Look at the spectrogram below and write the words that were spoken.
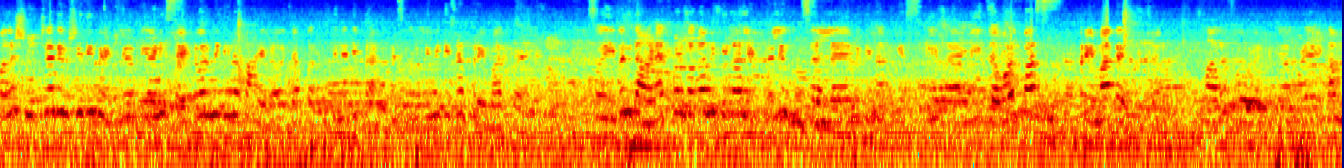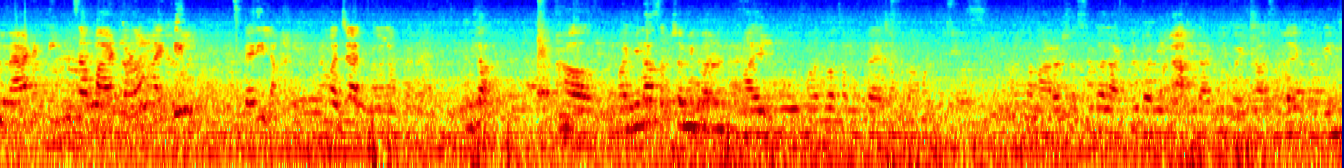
मला शूटच्या दिवशी ती भेटली होती आणि सेटवर मी तिला पाहिलं. ज्या पद्धतीने ती प्रॅक्टिस करत होती मी तिच्या प्रेमात पडले. सो इवन गाण्यात पण बघा मी तिला लिटरली उचललं आहे मी तिला किस केलं आहे मी जवळपास प्रेमात आहे तिच्या. फारच गोड आहे त्यामुळे एका मॅड टीमचा पार्ट म्हणून आय फील व्हेरी लकी मजा आली मला. पूजा महिला सक्षमीकरण हा एक महत्त्वाचा मुद्दा आहे याच्यामध्ये आता महाराष्ट्रात सुद्धा लाडकी बहीण लाडकी बहीण हा सुद्धा एक नवीन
